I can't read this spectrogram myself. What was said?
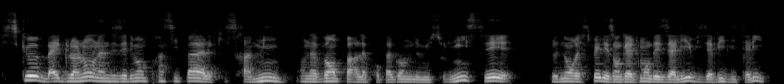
puisque bah, globalement, l'un des éléments principaux qui sera mis en avant par la propagande de Mussolini, c'est le non-respect des engagements des Alliés vis-à-vis de l'Italie.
